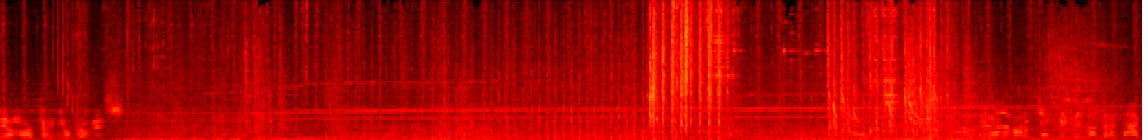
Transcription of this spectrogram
They are monitoring your progress. One of our objectives is under attack.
